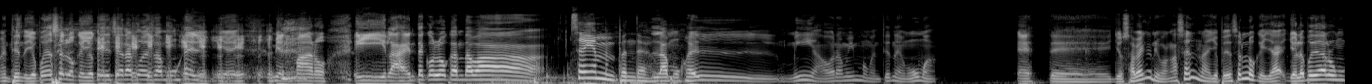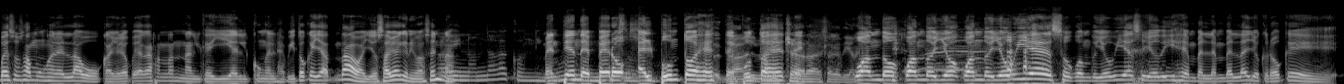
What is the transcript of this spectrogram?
¿Me entiendes? Yo podía hacer lo que yo quisiera con esa mujer, mi, mi hermano. Y la gente con lo que andaba se bien pendejo. la mujer mía ahora mismo, ¿me entiendes? Muma. Este, yo sabía que no iban a hacer nada. Yo podía hacer lo que ya. Yo le podía dar un beso a esa mujer en la boca. Yo le podía agarrar las nalgas. Y él, con el jevito que ella andaba, yo sabía que no iba a hacer nada. Ay, no andaba con ningún ¿Me entiendes? Pero el punto es este. El punto La es este. Cuando, cuando yo, cuando yo vi eso, cuando yo vi eso, yo dije, en verdad, en verdad, yo creo que,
